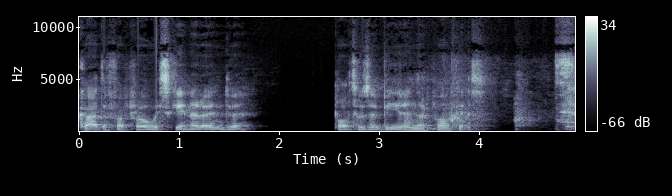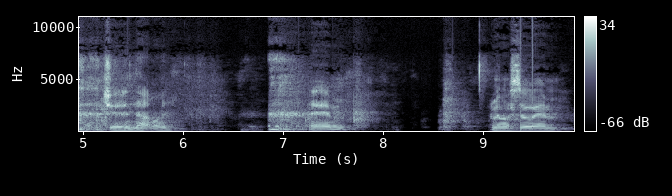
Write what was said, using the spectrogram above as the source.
Cardiff are probably skating around with bottles of beer in their pockets during that one. Um, no, so um,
